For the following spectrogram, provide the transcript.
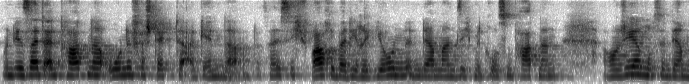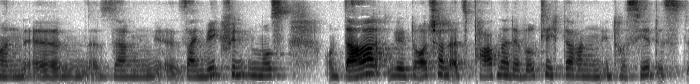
Und ihr seid ein Partner ohne versteckte Agenda. Das heißt, ich sprach über die Region, in der man sich mit großen Partnern arrangieren muss, in der man ähm, sagen, seinen Weg finden muss. Und da gilt Deutschland als Partner, der wirklich daran interessiert ist,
